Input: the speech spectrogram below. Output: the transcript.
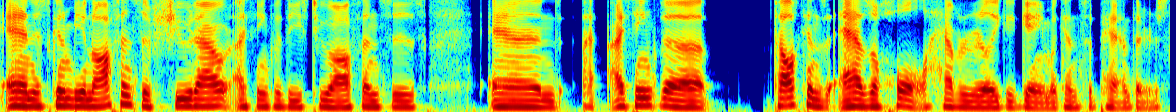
and it's going to be an offensive shootout. I think with these two offenses, and I, I think the Falcons as a whole have a really good game against the Panthers.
